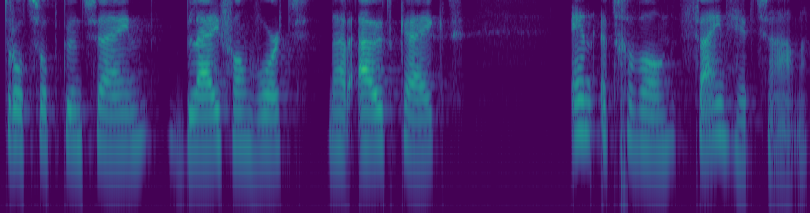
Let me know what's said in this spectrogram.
trots op kunt zijn, blij van wordt, naar uitkijkt en het gewoon fijn hebt samen.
